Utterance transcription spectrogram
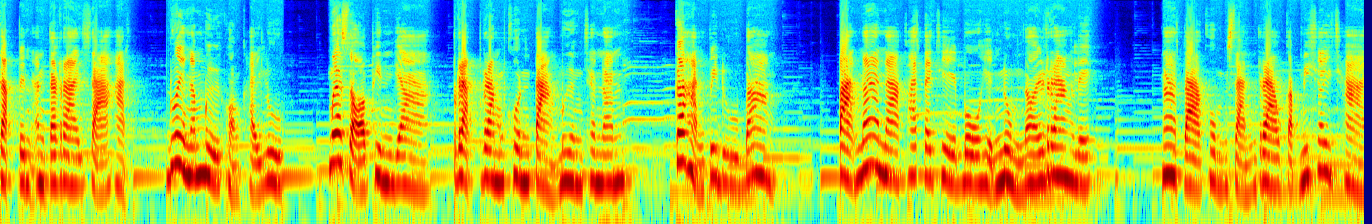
กับเป็นอันตรายสาหัส ด้วยน้ำมือของไขลู เมื่อสอพิญญา ปรักปรำคนต่างเมืองฉะนั้น ก็หันไปดูบ้างป่าหน้านาคาตะเชโบเห็นหนุ่มน้อยร่างเล็ก หน้าตาคมสันราวกับไม่ใช่ชาย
